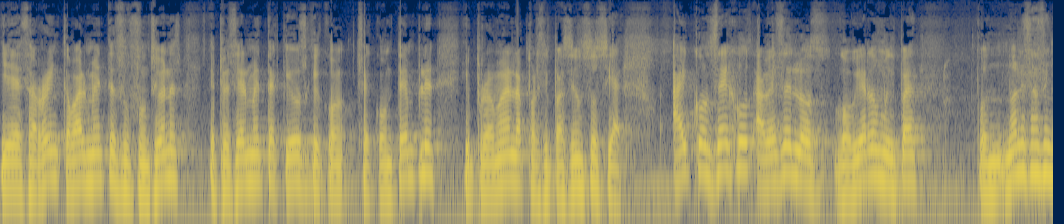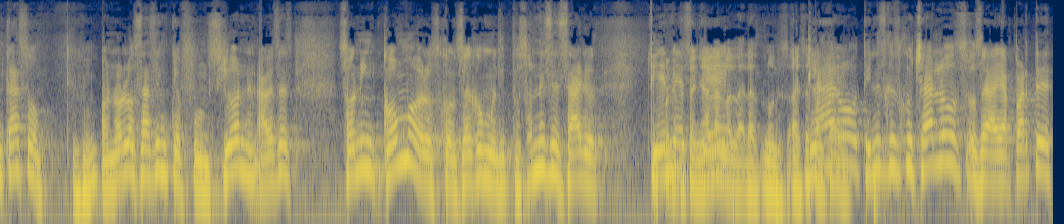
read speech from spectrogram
y desarrollen cabalmente sus funciones, especialmente aquellos que con- se contemplen y promuevan la participación social. Hay consejos, a veces los gobiernos municipales pues no les hacen caso o no los hacen que funcionen. A veces son incómodos los consejos municipales, son necesarios. Sí, porque te señalan que- la- las- falta Claro, tienes que escucharlos, o sea, y aparte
